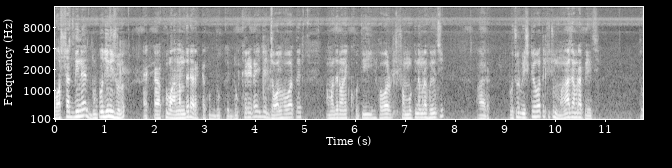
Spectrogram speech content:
বর্ষার দিনে দুটো জিনিস হলো একটা খুব আনন্দের আর একটা খুব দুঃখের। দুঃখের এটাই যে জল হওয়াতে আমাদের অনেক ক্ষতি হওয়ার সম্মুখীন আমরা হয়েছি আর প্রচুর বৃষ্টি হওয়াতে কিছু মাছ আমরা পেয়েছি। তো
